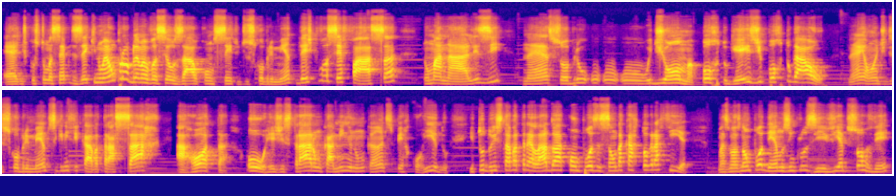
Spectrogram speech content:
É, a gente costuma sempre dizer que não é um problema você usar o conceito de descobrimento desde que você faça uma análise né, sobre o, o, o idioma português de Portugal, né, onde descobrimento significava traçar a rota ou registrar um caminho nunca antes percorrido, e tudo isso estava atrelado à composição da cartografia. Mas nós não podemos, inclusive, absorver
